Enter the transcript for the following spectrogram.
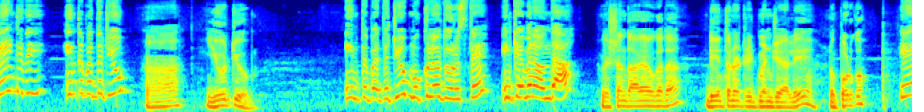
ఏంటిది? ఇంత పెద్ద ట్యూబ్? యూట్యూబ్. ఇంత పెద్ద ట్యూబ్ ముక్కులో దూరిస్తే ఇంకేమైనా ఉందా? విషం తాగావు కదా? దీంతోనే ట్రీట్మెంట్ చేయాలి. నువ్వు పడుకో. ఏ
